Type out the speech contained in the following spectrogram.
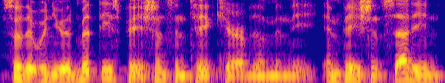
so that when you admit these patients and take care of them in the inpatient setting,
